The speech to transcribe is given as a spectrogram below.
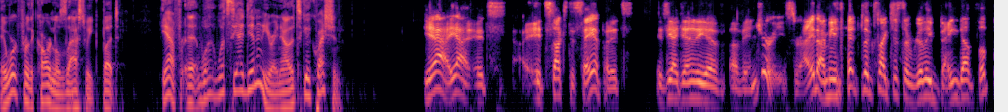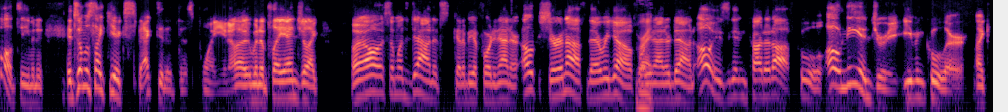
it worked for the Cardinals last week. But yeah, for, uh, what's the identity right now? That's a good question. Yeah, yeah, it's it sucks to say it, but it's it's the identity of, of injuries, right? I mean, it looks like just a really banged up football team, and it, it's almost like you expect it at this point. You know, when a play ends, you're like, oh, someone's down. It's going to be a 49er. Oh, sure enough, there we go. 49er right. down. Oh, he's getting carted off. Cool. Oh, knee injury. Even cooler. Like,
